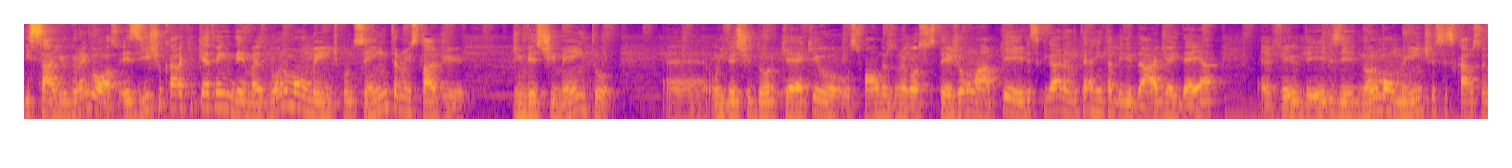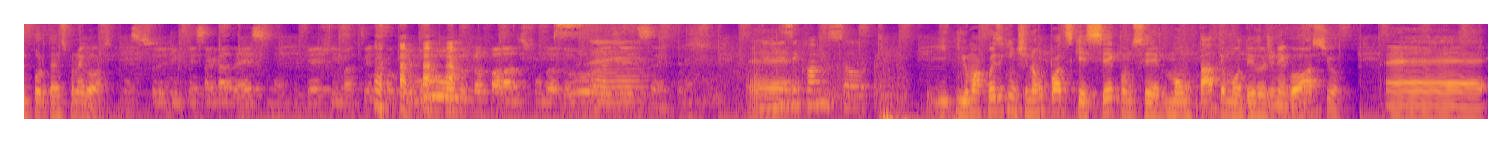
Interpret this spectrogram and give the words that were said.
e saiu do negócio. Existe o cara que quer vender, mas normalmente, quando você entra no estágio de, de investimento, é, o investidor quer que o- os founders do negócio estejam lá, porque eles que garantem a rentabilidade, a ideia é, veio deles e normalmente esses caras são importantes para o negócio. A assessoria de imprensa agradece, né? Porque aí tem bastante conteúdo pra falar dos fundadores É. e etc. né? É. Eles e come solto. E, e uma coisa que a gente não pode esquecer quando você montar teu modelo de negócio é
